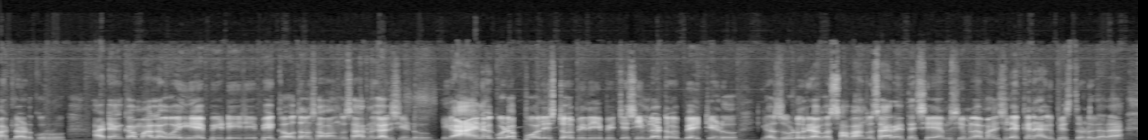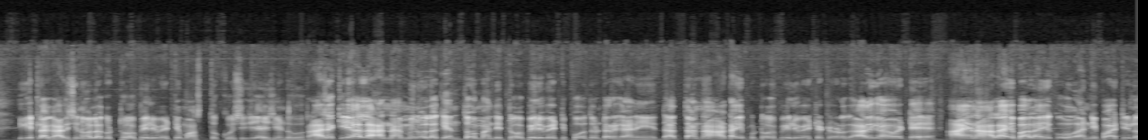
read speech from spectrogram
మాట్లాడుకుర్రు. అటెంక మళ్ళా పోయి ఏపీ డీజీపీ గౌతమ్ సవాంగ్ సార్ను కలిసిండు. ఇక ఆయనకు కూడా పోలీస్ టోపీ తీపిచ్చి సిమ్లా టోపీ పెట్టిండు. ఇక చూడు సవాంగ్ సార్ అయితే సేమ్ సిమ్లా మనిషి లెక్కనే అగిపిస్తుండు కదా. ఇక ఇట్లా కలిసిన వాళ్ళకు టోపీలు పెట్టి మస్తు ఖుషి చేసిండు. రాజకీయాల నమ్మిన వాళ్ళకి ఎంతో మంది టోపీలు పెట్టిపోతుంటారు కానీ దత్తన్న ఆ టైపు టోపీలు పెట్టేటోడు కాదు కాబట్టి ఆయన అలాయ్ బలాయికు అన్ని పార్టీల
